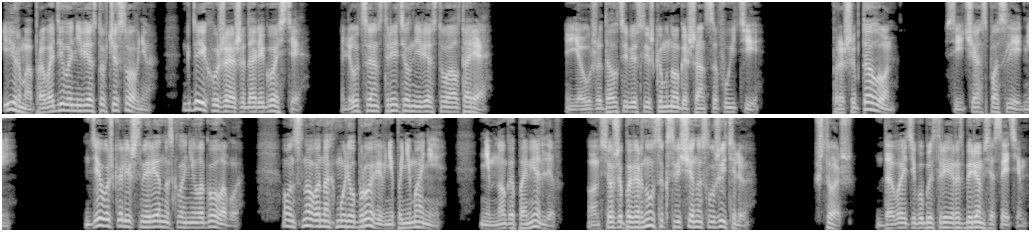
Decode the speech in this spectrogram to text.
Ирма проводила невесту в часовню, где их уже ожидали гости. Люциан встретил невесту у алтаря. «Я уже дал тебе слишком много шансов уйти», – прошептал он. «Сейчас последний». Девушка лишь смиренно склонила голову, он снова нахмурил брови в непонимании. Немного помедлив, он все же повернулся к священнослужителю. «Что ж, давайте побыстрее разберемся с этим».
